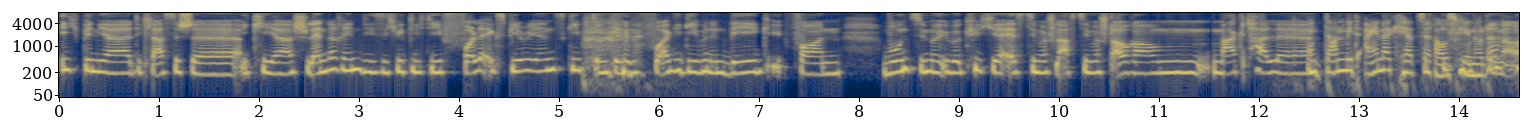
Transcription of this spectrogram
Ich bin ja die klassische IKEA-Schlenderin, die sich wirklich die volle Experience gibt und den vorgegebenen Weg von Wohnzimmer über Küche, Esszimmer, Schlafzimmer, Stauraum, Markthalle. Und dann mit einer Kerze rausgehen, oder? genau.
